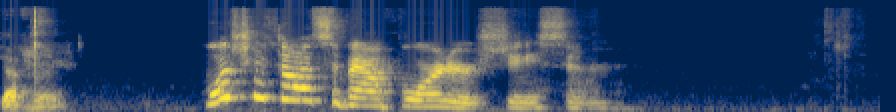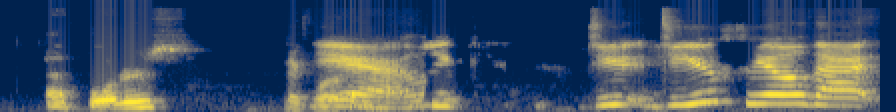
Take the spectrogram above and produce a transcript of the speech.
definitely. What's your thoughts about borders, Jason? Uh, borders? Like yeah, like do you, do you feel that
